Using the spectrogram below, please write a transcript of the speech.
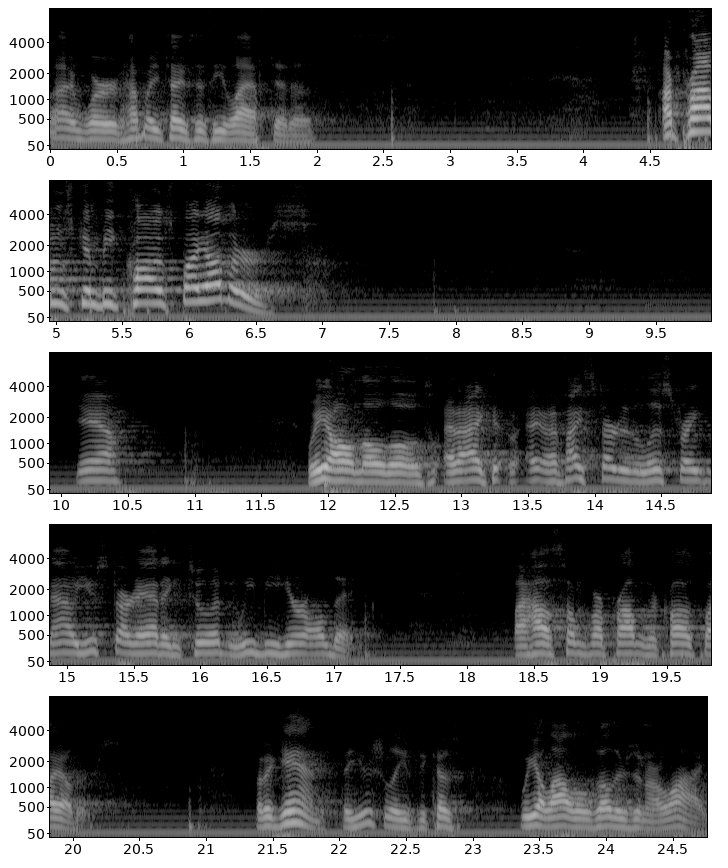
My word, how many times has he laughed at us? Our problems can be caused by others. Yeah. We all know those. And I, if I started a list right now, you start adding to it, and we'd be here all day. By how some of our problems are caused by others. But again, they usually because we allow those others in our lives.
